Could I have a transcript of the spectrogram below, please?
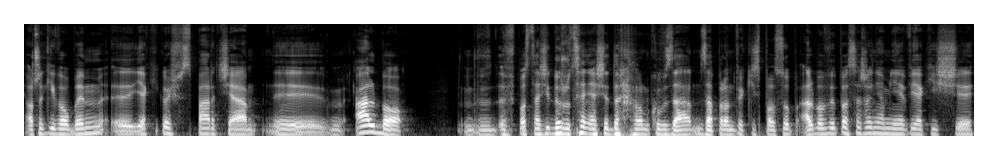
oczekiwałbym y, jakiegoś wsparcia y, albo w, postaci dorzucenia się do rachunków za, za prąd w jakiś sposób, albo wyposażenia mnie w jakiś y,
